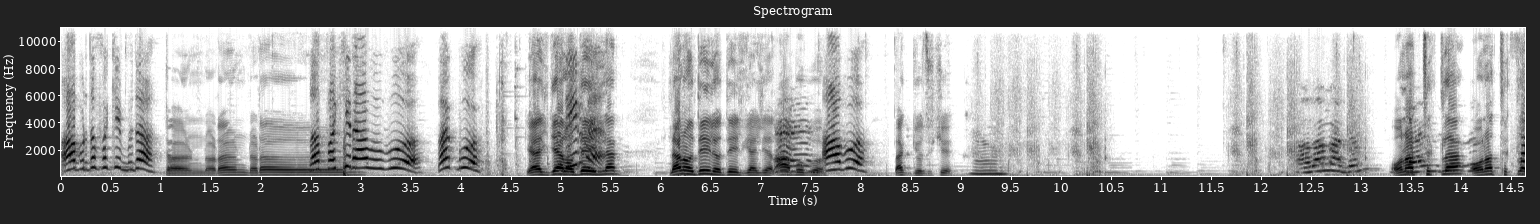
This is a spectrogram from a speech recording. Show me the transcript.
Aa burada fakir burada. Dön dön dön dön. Fakir abi bu. Bak bu. Gel gel o değil lan. Lan o değil o değil gel gel. Aa bu bu. Aa bu. Bak gözüküyor. Alamadım. Ona tıkla ona tıkla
